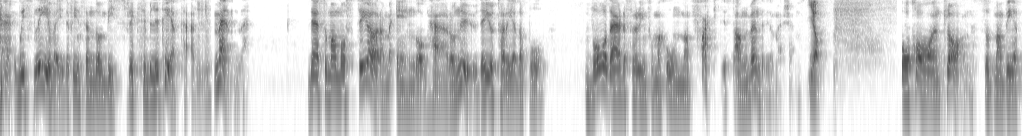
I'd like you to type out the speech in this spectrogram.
viss leeway. Det finns ändå en viss flexibilitet här. Mm. Men det som man måste göra med en gång här och nu, det är ju att ta reda på vad är det för information man faktiskt använder i de här tjänsterna. Ja. Och ha en plan så att man vet.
